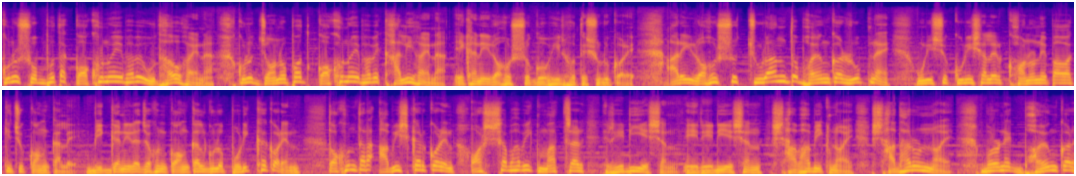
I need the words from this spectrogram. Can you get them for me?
কোনো সভ্যতা কখনো এভাবে উধাও হয় না। কোনো জনপদ কখনো এভাবে খালি হয় না। এখানেই রহস্য গভীর হতে শুরু করে। আর এই রহস্য চূড়ান্ত ভয়ঙ্কর রূপ নেয়। উনিশশো কুড়ি সালের খননে পাওয়া কিছু কঙ্কালে। বিজ্ঞানীরা যখন কঙ্কালগুলো পরীক্ষা করেন, তখন তারা আবিষ্কার করেন অস্বাভাবিক মাত্রার রেডিয়েশন এই রেডিয়েশন স্বাভাবিক নয়, সাধারণ নয়, বরং এক ভয়ঙ্কর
